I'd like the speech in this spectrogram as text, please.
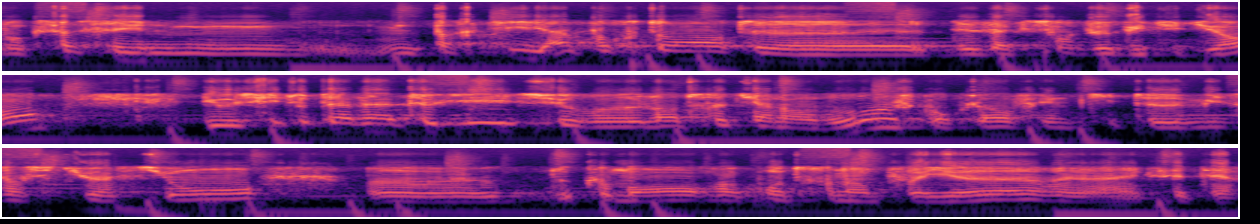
Donc ça c'est une, une partie importante euh, des actions de job étudiants. Et aussi tout un atelier sur euh, l'entretien d'embauche. Donc là on fait une petite euh, mise en situation euh, de comment on rencontre un employeur, etc.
